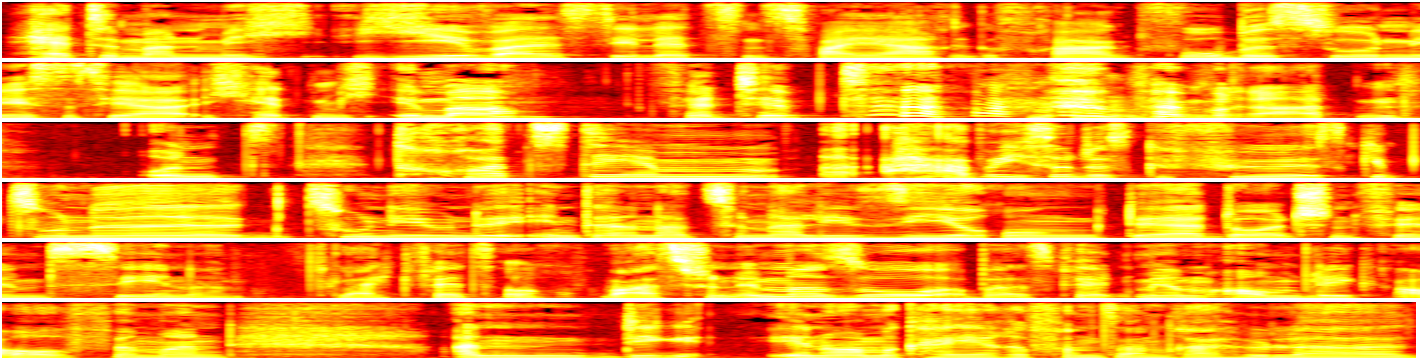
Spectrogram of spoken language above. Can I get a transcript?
hätte man mich jeweils die letzten zwei Jahre gefragt, wo bist du nächstes Jahr? Ich hätte mich immer vertippt beim Raten. Und trotzdem äh, habe ich so das Gefühl, es gibt so eine zunehmende Internationalisierung der deutschen Filmszene. Vielleicht fällt es auch, war es schon immer so, aber es fällt mir im Augenblick auf, wenn man an die enorme Karriere von Sandra Hüller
